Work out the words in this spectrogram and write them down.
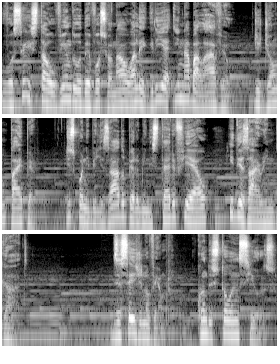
Você está ouvindo o devocional Alegria Inabalável, de John Piper, disponibilizado pelo Ministério Fiel e Desiring God. 16 de novembro. Quando estou ansioso.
